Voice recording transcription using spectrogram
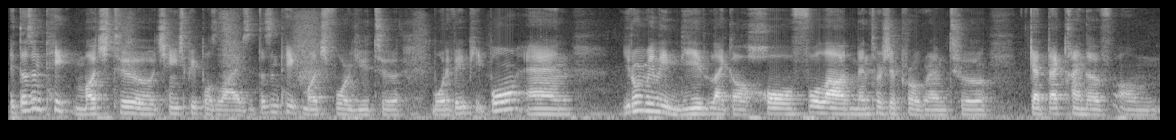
it doesn't take much to change people's lives. It doesn't take much for you to motivate people, and you don't really need like a whole full out mentorship program to get that kind of um,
